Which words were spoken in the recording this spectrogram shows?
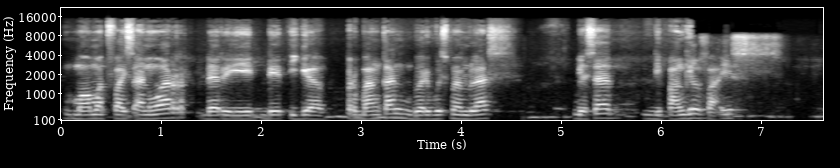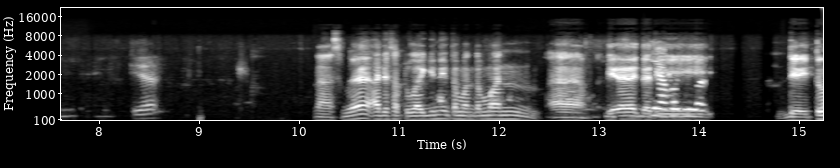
Muhammad Faiz Anwar dari D3 Perbankan 2019. biasa dipanggil Faiz. Ya, Nah, sebenarnya ada satu lagi nih teman-teman. Eh, dia dari duluan? Dia itu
